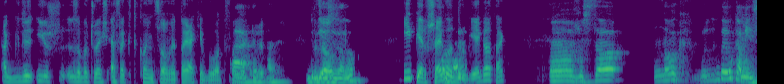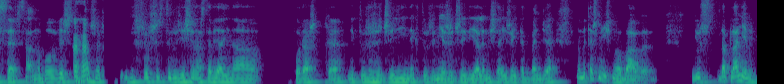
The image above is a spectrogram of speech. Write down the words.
A gdy już zobaczyłeś efekt końcowy, to jakie było twoje... Tak, tak, tak. Drugiego sezonu? I pierwszego, drugiego, tak? E, wiesz co, no, był kamień z serca, no bo wiesz, to, że, że wszyscy ludzie się nastawiali na porażkę. Niektórzy życzyli, niektórzy nie życzyli, ale myśleli, że i tak będzie. No my też mieliśmy obawy. Już na planie,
